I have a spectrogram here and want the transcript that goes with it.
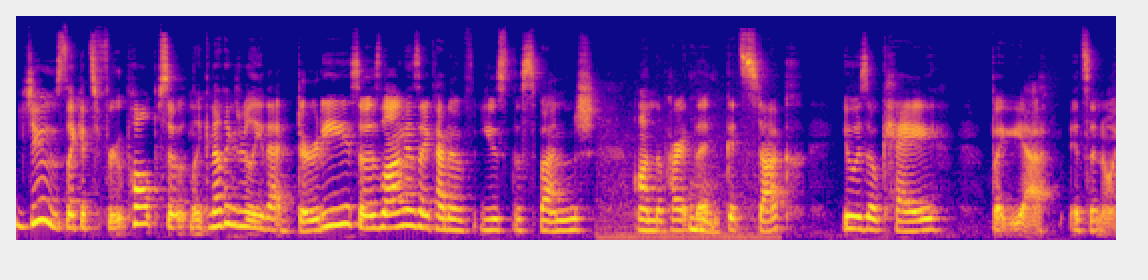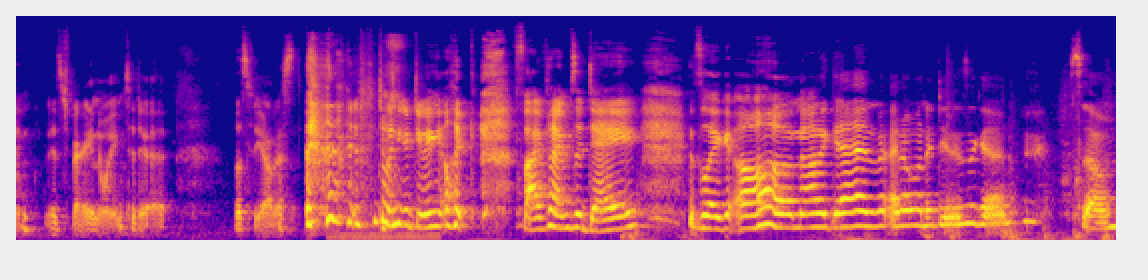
juice, like it's fruit pulp, so like nothing's really that dirty. So as long as I kind of used the sponge on the part mm-hmm. that gets stuck, it was okay. But yeah, it's annoying. It's very annoying to do it. Let's be honest. when you're doing it like five times a day, it's like, oh, not again. I don't want to do this again. So.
